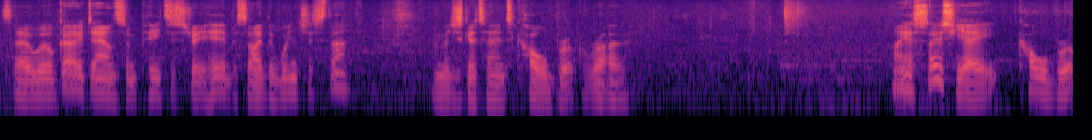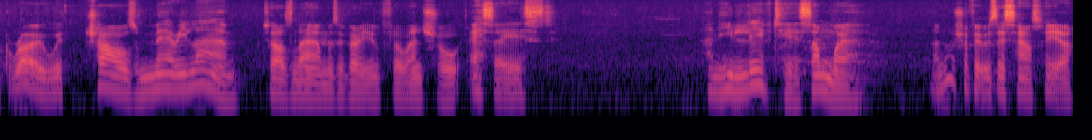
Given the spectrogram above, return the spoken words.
So we'll go down St Peter Street here beside the Winchester, and we're just going to turn into Colebrook Row. I associate Colebrook Row with Charles Mary Lamb. Charles Lamb was a very influential essayist and he lived here somewhere. I'm not sure if it was this house here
